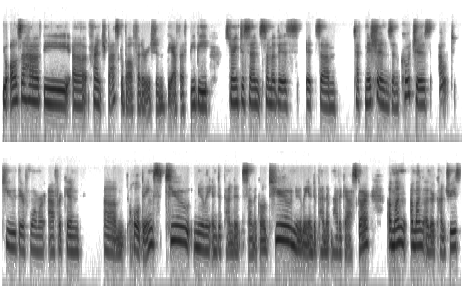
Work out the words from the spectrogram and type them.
you also have the uh, French Basketball Federation, the FFBB, starting to send some of its its um, technicians and coaches out to their former African um, holdings, to newly independent Senegal, to newly independent Madagascar, among among other countries,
